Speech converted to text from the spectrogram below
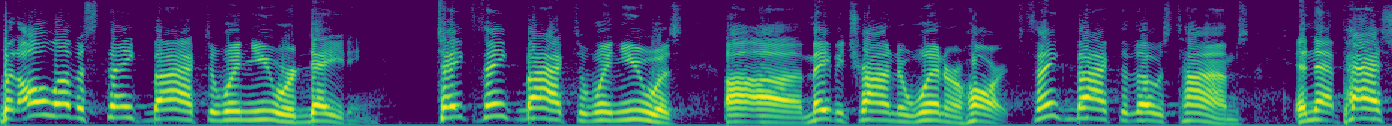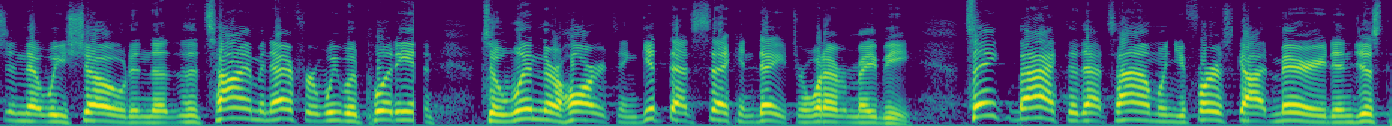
But all of us think back to when you were dating. Take, think back to when you was uh, uh, maybe trying to win her heart. Think back to those times and that passion that we showed and the, the time and effort we would put in to win their hearts and get that second date or whatever it may be. Think back to that time when you first got married and just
